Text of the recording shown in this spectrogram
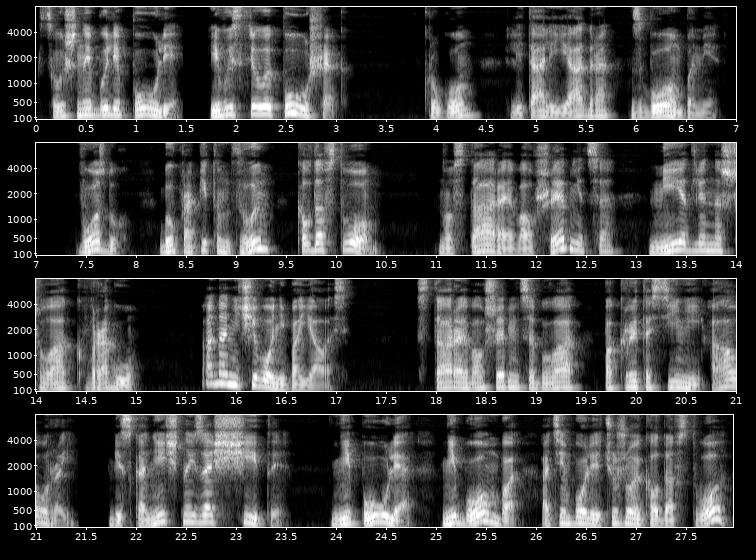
Слышны были пули, и выстрелы пушек. Кругом летали ядра с бомбами. Воздух был пропитан злым колдовством, но старая волшебница медленно шла к врагу. Она ничего не боялась. Старая волшебница была покрыта синей аурой бесконечной защиты. Ни пуля, ни бомба, а тем более чужое колдовство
